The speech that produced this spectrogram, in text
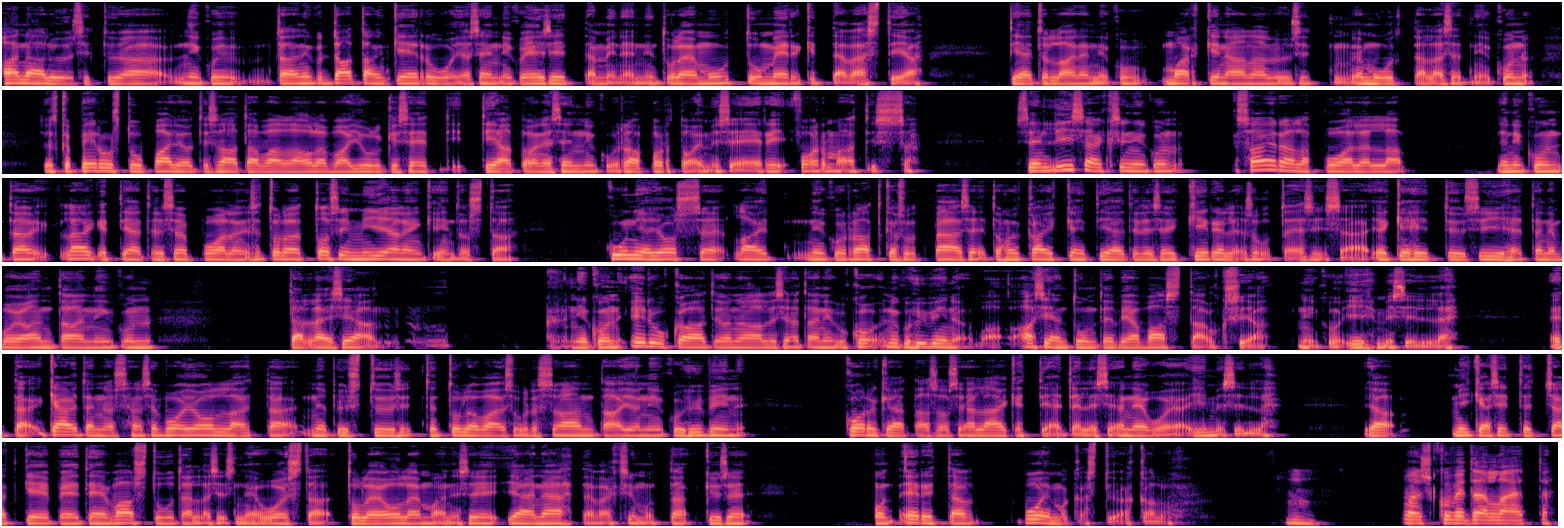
analyysityö, niin kuin, niin kuin datan keruu ja sen niin esittäminen niin tulee muuttuu merkittävästi ja tietynlainen niin markkina-analyysit ja muut tällaiset, niin kuin, jotka perustuu paljolti saatavalla olevaan julkiseen tietoon ja sen niin raportoimiseen eri formaatissa. Sen lisäksi niin kuin sairaalapuolella ja niin kuin tämä lääketieteellisellä puolella, niin se tulee tosi mielenkiintoista, kun ja jos se lait, niin kuin ratkaisut pääsee tuohon kaikkein tieteelliseen kirjallisuuteen sisään ja kehittyy siihen, että ne voi antaa niin kuin tällaisia niin kuin edukaationaalisia tai niin kuin, niin kuin hyvin asiantuntevia vastauksia niin kuin ihmisille. Että käytännössähän se voi olla, että ne pystyy sitten tulevaisuudessa antaa jo niin kuin hyvin – korkeatasoisia lääketieteellisiä neuvoja ihmisille. Ja mikä sitten chat GPTn vastuu tällaisista neuvoista tulee olemaan, niin se jää nähtäväksi, mutta kyllä se on erittäin voimakas työkalu. Hmm. Voisi kuvitella, että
